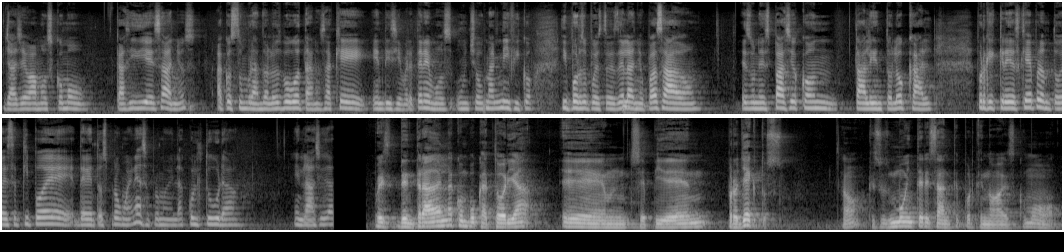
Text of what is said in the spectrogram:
ya llevamos como casi 10 años acostumbrando a los bogotanos a que en diciembre tenemos un show magnífico y por supuesto desde el año pasado es un espacio con talento local porque crees que de pronto este tipo de, eventos promueven eso, promueven la cultura en la ciudad. Pues de entrada en la convocatoria em, se piden proyectos, ¿no? que eso es muy interesante porque no es como,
